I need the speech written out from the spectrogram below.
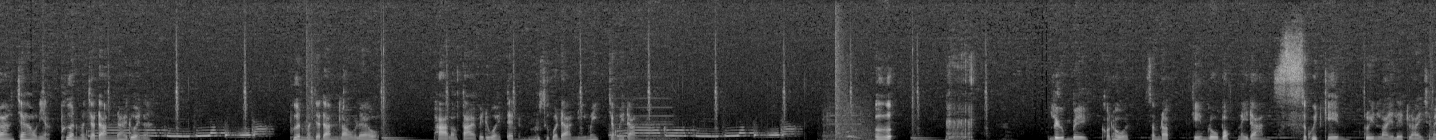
บางเจ้าเนี่ย เพื่อนมันจะดันได้ด้วยนะ เพื่อนมันจะดันเราแล้ว พาเราตายไปด้วย แต่รู้สึกว่าด่านนี้ไม่จะไม่ดัน ออ ลืมเบรกขอโทษสำหรับเกมโรบอกในด่าน Squid Game Green Light Red Light ใช่ไหม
